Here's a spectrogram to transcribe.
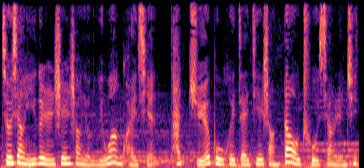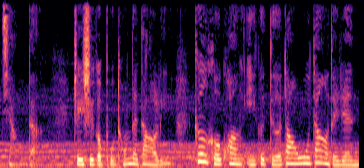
就像一个人身上有一万块钱，他绝不会在街上到处向人去讲的，这是个普通的道理。更何况一个得道悟道的人，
